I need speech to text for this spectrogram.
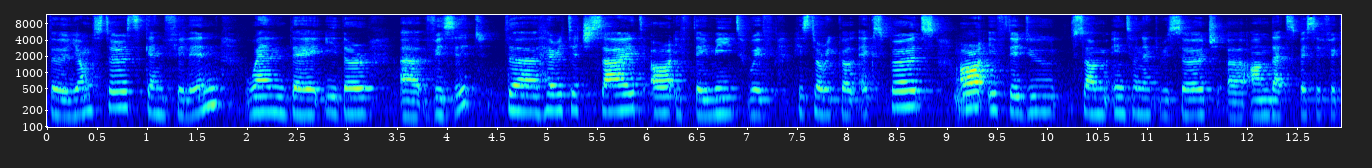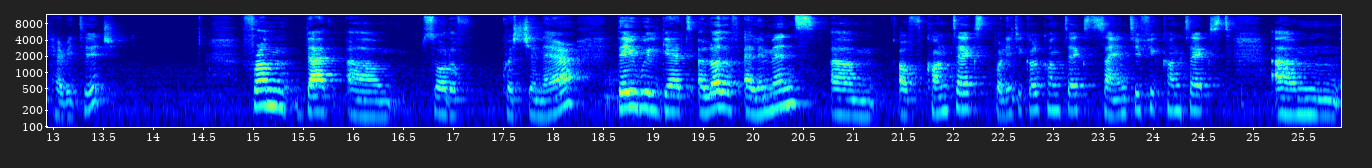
the youngsters can fill in when they either uh, visit the heritage site or if they meet with historical experts or if they do some internet research uh, on that specific heritage. From that um, sort of questionnaire, they will get a lot of elements um, of context, political context, scientific context, um,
